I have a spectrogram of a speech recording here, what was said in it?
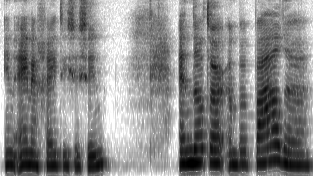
in energetische zin. En dat er een bepaalde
